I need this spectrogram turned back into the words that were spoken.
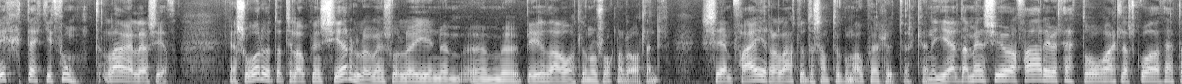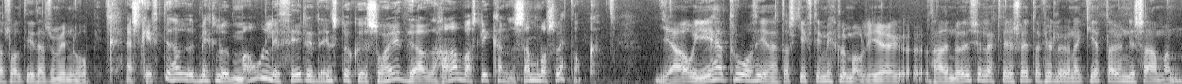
vikt ekki þungt lagarlega séð. En svo eru þetta til ákveðin sérlög eins og lögin um, um byggða áallun og sóknar áallanir sem færa landslutarsamtökum ákveða hlutverk. Þannig ég held að menn séu að fara yfir þetta og ætla að skoða þetta svolítið í þessum vinnuhópi. En skipti það miklu máli fyrir einstöku svæði að hafa slíkan samlásvettvang? Já, ég hef trú á því að þetta skipti miklu máli. Ég, það er nöðsynlegt fyrir sveitafélagin að geta unni saman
